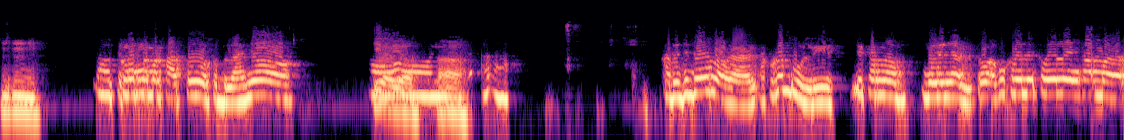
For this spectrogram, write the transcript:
Mm-mm. Itu kan nomor satu, sebelahnya Iya, iya. Oh, iya. Heeh. ada jendela kan. Aku kan tulis. Jadi karena mulai ngantuk, aku keliling-keliling kamar.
